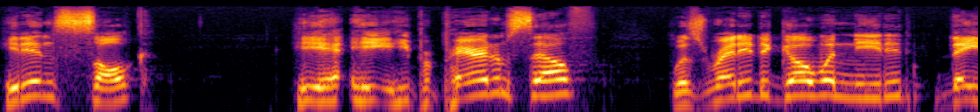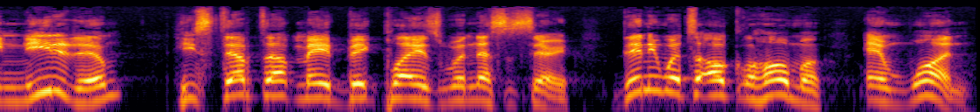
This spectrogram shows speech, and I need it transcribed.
he didn't sulk, he he, he prepared himself, was ready to go when needed. They needed him. He stepped up, made big plays when necessary. Then he went to Oklahoma and won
